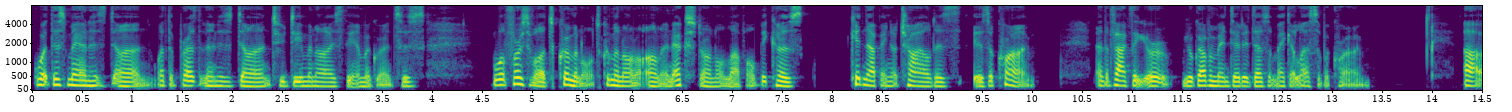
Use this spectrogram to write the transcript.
What this man has done, what the president has done to demonize the immigrants is, well, first of all, it's criminal. It's criminal on an external level because kidnapping a child is, is a crime. And the fact that your, your government did it doesn't make it less of a crime. Uh,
